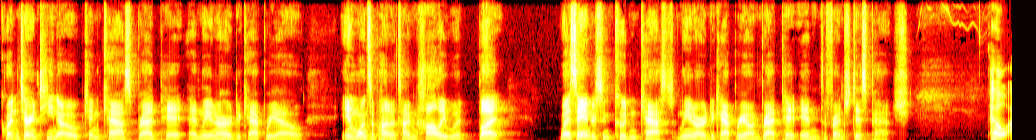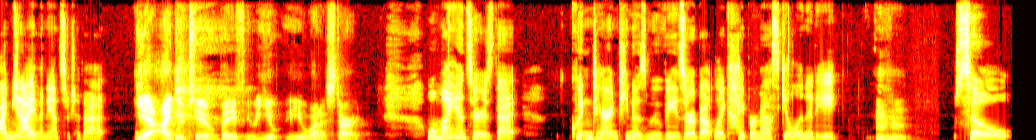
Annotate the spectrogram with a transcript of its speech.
Quentin Tarantino can cast Brad Pitt and Leonardo DiCaprio in Once Upon a Time in Hollywood, but Wes Anderson couldn't cast Leonardo DiCaprio and Brad Pitt in The French Dispatch? Oh, I mean, I have an answer to that. Yeah, I do too. But if you you, you want to start, Well, my answer is that Quentin Tarantino's movies are about like hyper masculinity. mm-hmm. So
